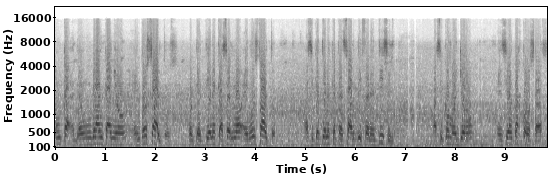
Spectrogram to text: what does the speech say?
un, de un gran cañón en dos saltos, porque tienes que hacerlo en un salto. Así que tienes que pensar diferentísimo. Así como yo en ciertas cosas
